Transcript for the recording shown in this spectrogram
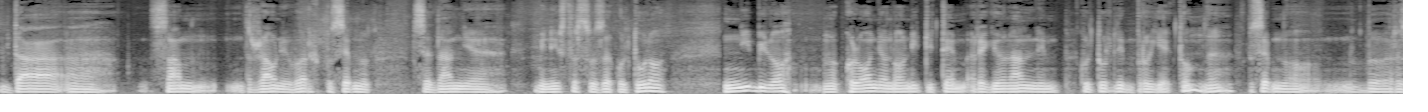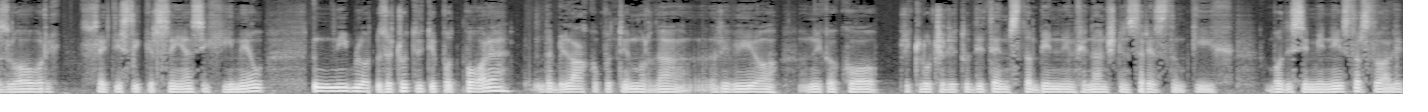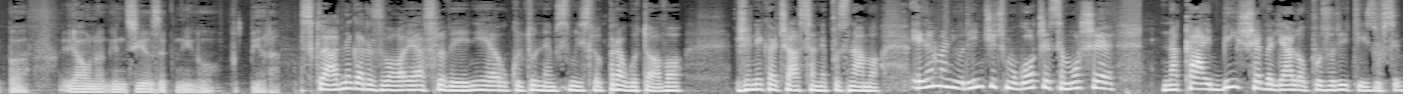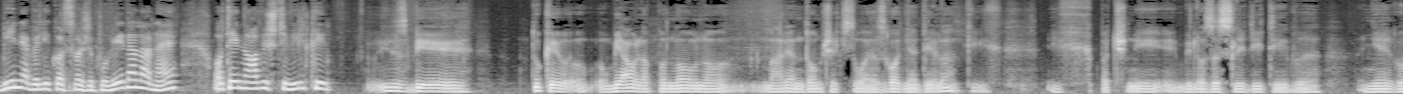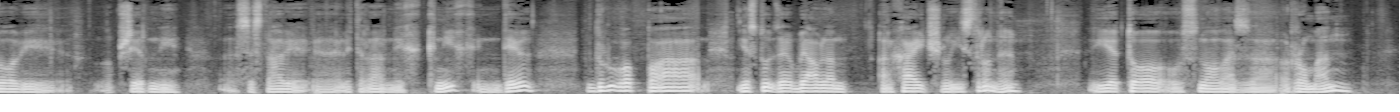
da uh, sam državni vrh, posebno sedanje Ministrstvo za kulturo, ni bilo naklonjeno niti tem regionalnim kulturnim projektom, ne? posebno v razgovorih, vse tisti, ker sem jaz jih imel, ni bilo začutiti podpore, da bi lahko potem morda revijo nekako priključili tudi tem stabilnim finančnim sredstvom, ki jih bodi si ministrstvo ali pa javna agencija za knjigo podpira. Skladnega razvoja Slovenije v kulturnem smislu prav gotovo že nekaj časa ne poznamo. Edelman Jurinčič, mogoče samo še na kaj bi še veljalo opozoriti iz vsebine, veliko sva že povedala, ne, o tej novi številki. Jaz bi tukaj objavila ponovno Marjan Domčeč svoje zgodnje dela, ki jih jih pač ni bilo zaslediti v njegovi obširni eh, sestavi eh, literarnih knjig in del. Drugo pa, jaz tudi zdaj objavljam arhajično istro, ne? je to osnova za roman,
